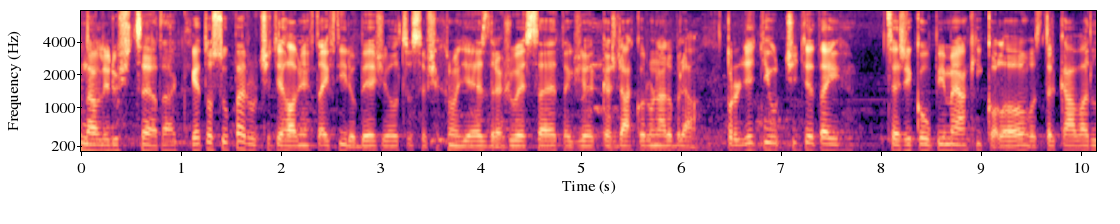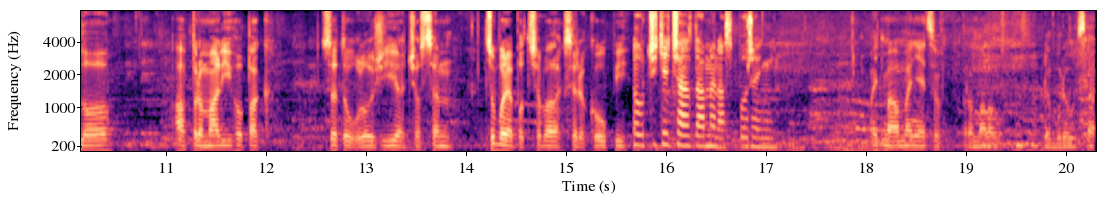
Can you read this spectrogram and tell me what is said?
na lidušce a tak. Je to super určitě, hlavně v tady v té době, že jo, co se všechno děje, zdražuje se, takže každá koruna dobrá. Pro děti určitě tady dceři koupíme nějaký kolo, odstrkávadlo a pro malýho pak se to uloží a časem, co bude potřeba, tak se dokoupí. Určitě část dáme na spoření ať máme něco pro malou do budoucna.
